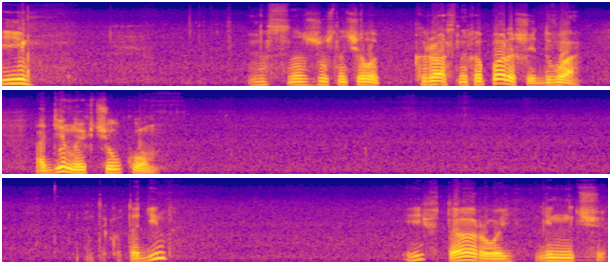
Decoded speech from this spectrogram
И насажу сначала красных опарышей, два. Одену их чулком. Вот так вот один. И второй. Длинный ч-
